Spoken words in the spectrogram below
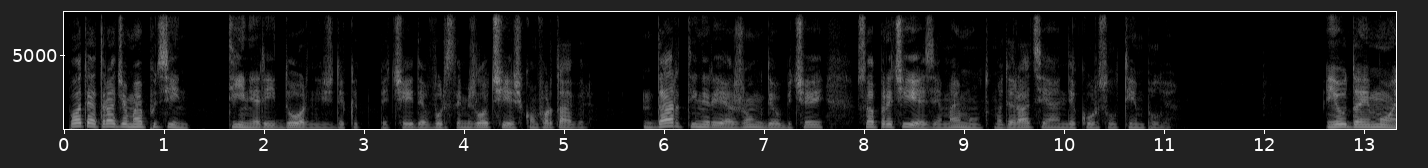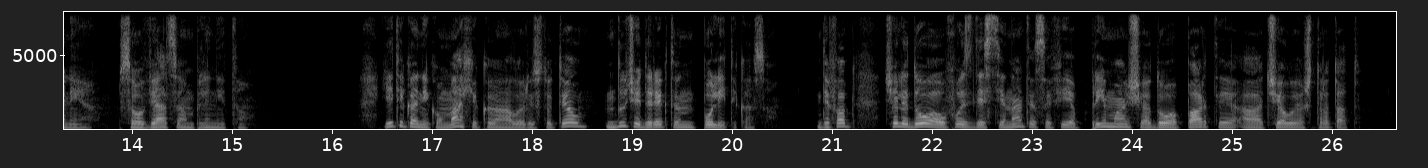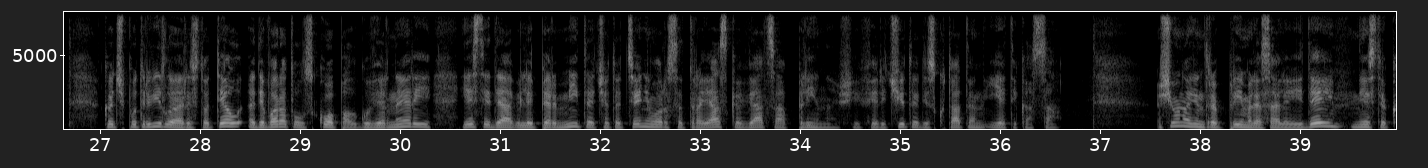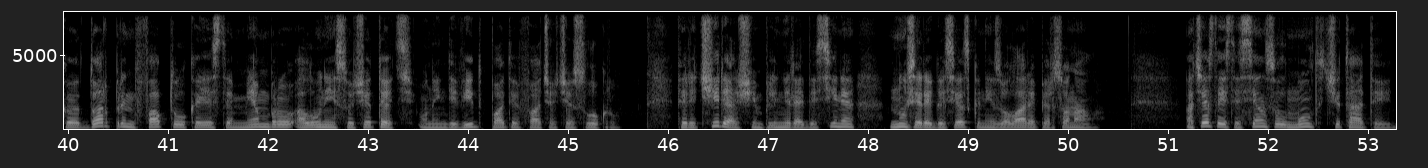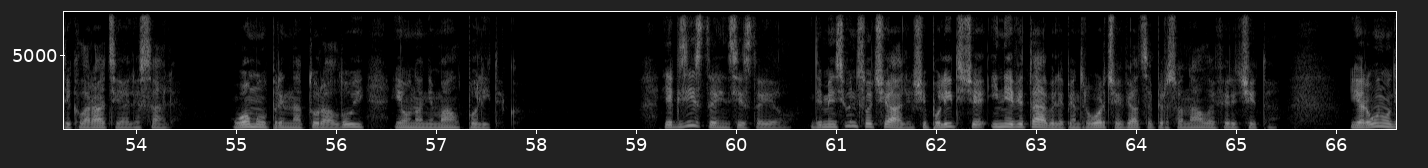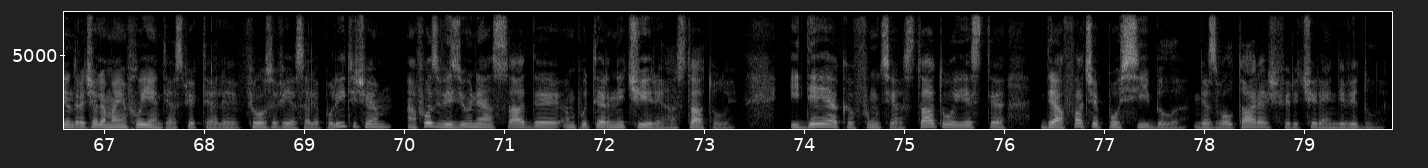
poate atrage mai puțin tinerii dornici decât pe cei de vârstă mijlocie și confortabile. Dar tinerii ajung de obicei să aprecieze mai mult moderația în decursul timpului. Eudaimonia, sau viața împlinită. Etica nicomahică a lui Aristotel duce direct în politica sa. De fapt, cele două au fost destinate să fie prima și a doua parte a aceluiași tratat. Căci, potrivit lui Aristotel, adevăratul scop al guvernării este de a le permite cetățenilor să trăiască viața plină și fericită discutată în etica sa. Și una dintre primele sale idei este că doar prin faptul că este membru al unei societăți, un individ poate face acest lucru. Fericirea și împlinirea de sine nu se regăsesc în izolare personală. Acesta este sensul mult citatei declarației ale sale. Omul, prin natura lui, e un animal politic. Există, insistă el, dimensiuni sociale și politice inevitabile pentru orice viață personală fericită. Iar unul dintre cele mai influente aspecte ale filosofiei sale politice a fost viziunea sa de împuternicire a statului, ideea că funcția statului este de a face posibilă dezvoltarea și fericirea individului.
